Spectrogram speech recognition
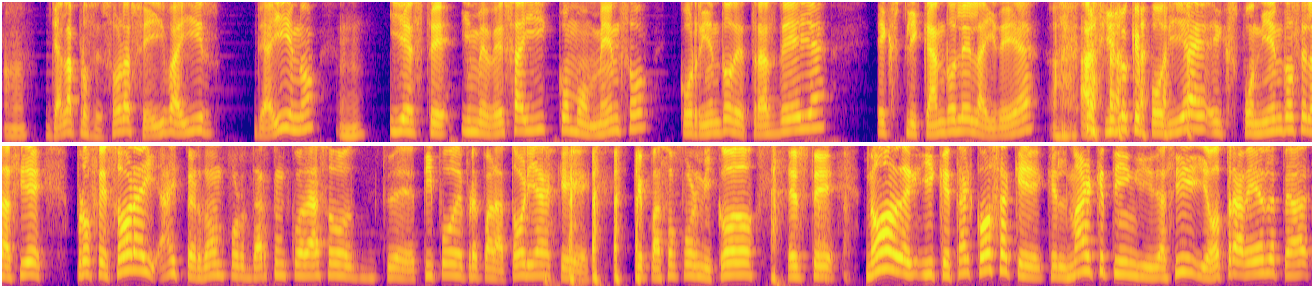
Ajá. ya la profesora se iba a ir de ahí no y este y me ves ahí como menso corriendo detrás de ella explicándole la idea así lo que podía, exponiéndosela así de profesora y, ay, perdón por darte un codazo de tipo de preparatoria que, que pasó por mi codo, este, no, y que tal cosa, que, que el marketing y así, y otra vez le pegaba,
